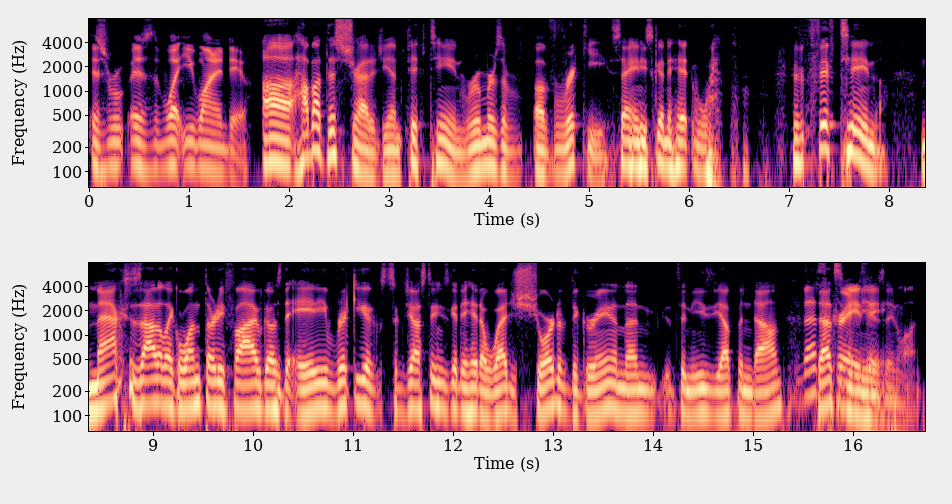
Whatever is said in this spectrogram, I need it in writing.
is is what you want to do. Uh, how about this strategy on 15? Rumors of, of Rickie saying he's going to hit 15. Max is out at like 135, goes to 80. Rickie suggesting he's going to hit a wedge short of the green, and then it's an easy up and down. That's an crazy. amusing one.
